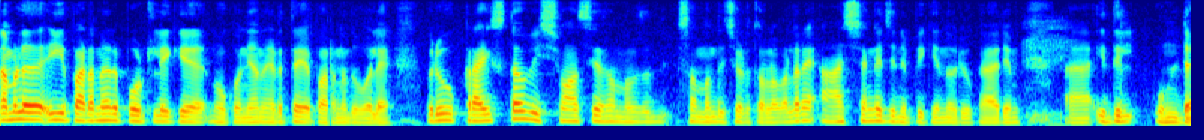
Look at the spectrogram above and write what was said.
നമ്മൾ ഈ പഠന റിപ്പോർട്ടിലേക്ക് നോക്കും. ഞാൻ നേരത്തെ പറഞ്ഞതുപോലെ ഒരു ക്രൈസ്തവ വിശ്വാസിയെ സംബന്ധി സംബന്ധിച്ചിടത്തോളം വളരെ ആശങ്ക ജനിപ്പിക്കുന്ന ഒരു കാര്യം ഇതിൽ ഉണ്ട്.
